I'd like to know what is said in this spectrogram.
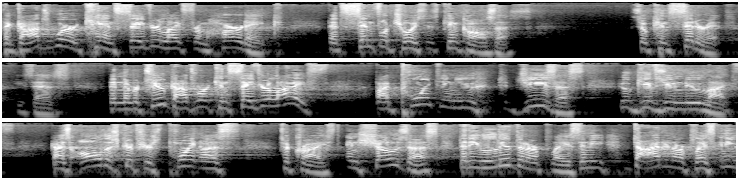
that God's word can save your life from heartache that sinful choices can cause us. So consider it, he says. Then, number two, God's word can save your life by pointing you to Jesus who gives you new life. Guys, all the scriptures point us to Christ and shows us that he lived in our place and he died in our place and he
